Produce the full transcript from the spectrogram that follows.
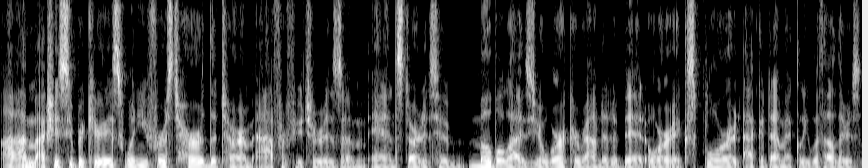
I- I'm actually super curious when you first heard the term Afrofuturism and started to mobilize your work around it a bit or explore it academically with others.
